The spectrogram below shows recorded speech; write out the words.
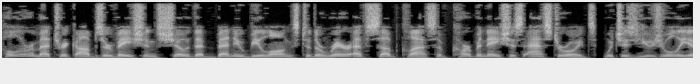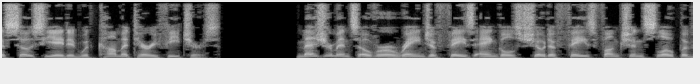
Polarimetric observations show that Bennu belongs to the rare F subclass of carbonaceous asteroids, which is usually associated with cometary features. Measurements over a range of phase angles showed a phase function slope of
